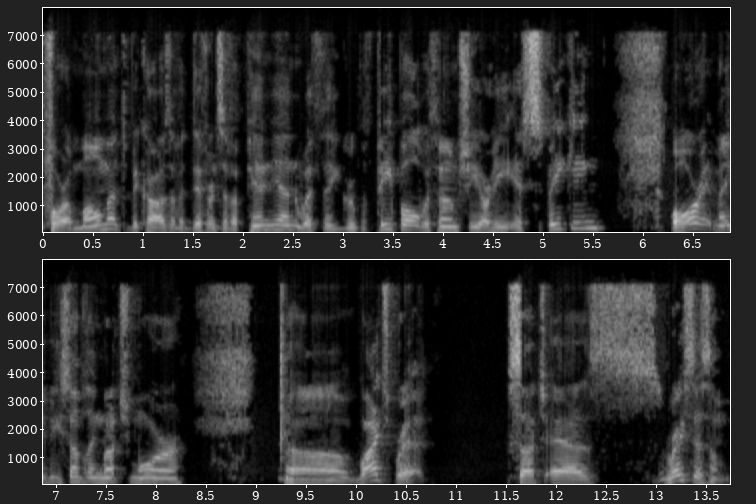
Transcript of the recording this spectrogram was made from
for a moment because of a difference of opinion with the group of people with whom she or he is speaking, or it may be something much more uh, widespread, such as racism.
